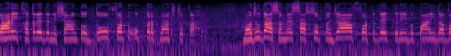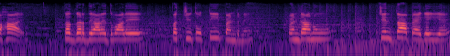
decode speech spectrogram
ਪਾਣੀ ਖਤਰੇ ਦੇ ਨਿਸ਼ਾਨ ਤੋਂ 2 ਫੁੱਟ ਉੱਪਰ ਪਹੁੰਚ ਚੁੱਕਾ ਹੈ। ਮੌਜੂਦਾ ਸਮੇਂ 750 ਫੁੱਟ ਦੇ ਕਰੀਬ ਪਾਣੀ ਦਾ ਵਹਾਅ ਹੈ। ਘੱਗਰ ਦੇ ਆਲੇ ਦੁਆਲੇ 25 ਤੋਂ 30 ਪਿੰਡ ਨੇ। ਪਿੰਡਾਂ ਨੂੰ ਚਿੰਤਾ ਪੈ ਗਈ ਹੈ।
